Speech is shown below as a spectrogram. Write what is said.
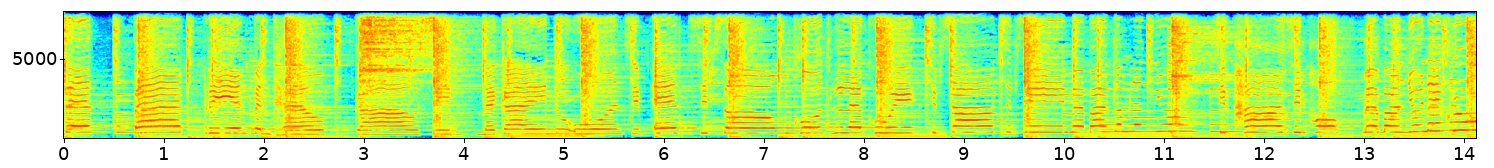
เจ็ดแปดเรียงเป็นแถวเก้าสิบแม่ไก่ตัวอ้วนสิบเอ็ดสิบสองขุดและคุยสิบสามสิบสี่แม่บ้านกำลังยุ่งสิบห้าสิบหกแม่บ้านอยู่ในครัว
